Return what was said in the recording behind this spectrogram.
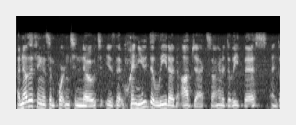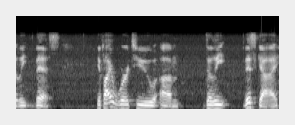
Another thing that's important to note is that when you delete an object, so I'm going to delete this and delete this, if I were to um, delete this guy,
